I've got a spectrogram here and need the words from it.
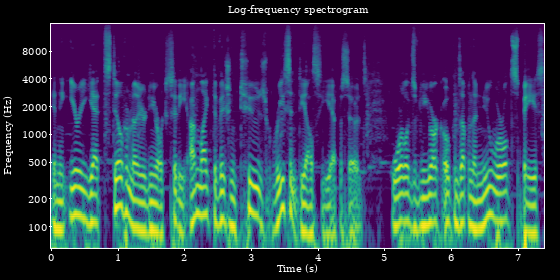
in the eerie yet still familiar New York City. Unlike Division 2's recent DLC episodes, Warlords of New York opens up in the new world space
